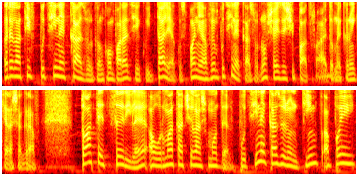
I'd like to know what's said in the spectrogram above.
relativ puține cazuri, că în comparație cu Italia, cu Spania, avem puține cazuri, nu? 64. Hai, domnule, că nu e chiar așa grav. Toate țările au urmat același model. Puține cazuri în timp, apoi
